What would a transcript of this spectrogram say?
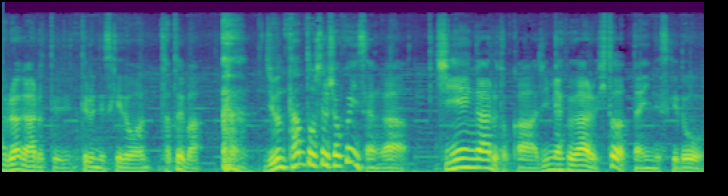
裏があるって言ってるんですけど、例えば、自分担当してる職員さんが遅延があるとか人脈がある人だったらいいんですけど、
